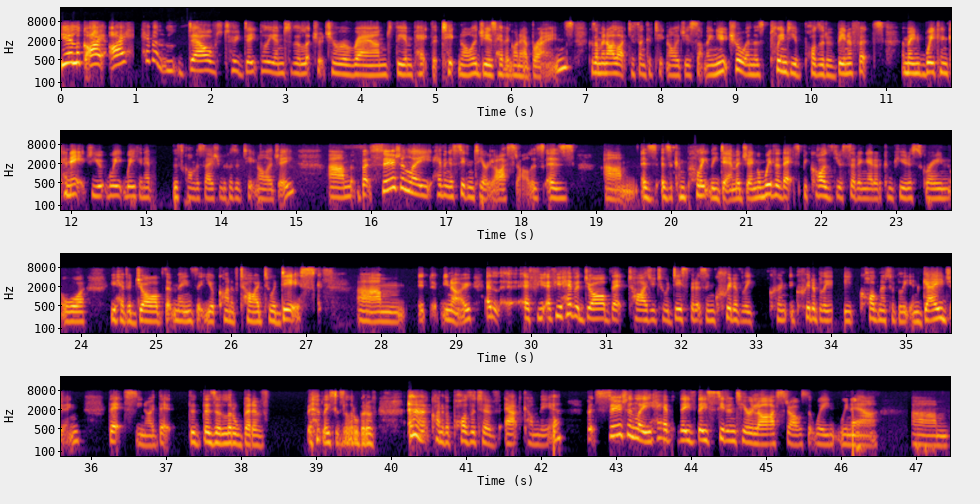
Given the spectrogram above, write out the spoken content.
Yeah, look, I, I haven't delved too deeply into the literature around the impact that technology is having on our brains. Because, I mean, I like to think of technology as something neutral and there's plenty of positive benefits. I mean, we can connect, you, we, we can have this conversation because of technology. Um, but certainly having a sedentary lifestyle is, is, um, is, is completely damaging. And whether that's because you're sitting at a computer screen or you have a job that means that you're kind of tied to a desk um, it, you know, if you if you have a job that ties you to a desk, but it's incredibly incredibly cognitively engaging, that's you know that, that there's a little bit of at least there's a little bit of kind of a positive outcome there. But certainly have these these sedentary lifestyles that we we now um,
